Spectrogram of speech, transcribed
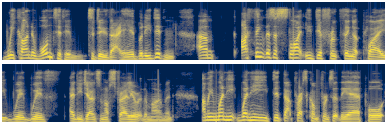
we kind of wanted him to do that here, but he didn't. Um, I think there's a slightly different thing at play with with Eddie Jones in Australia at the moment. I mean, when he when he did that press conference at the airport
